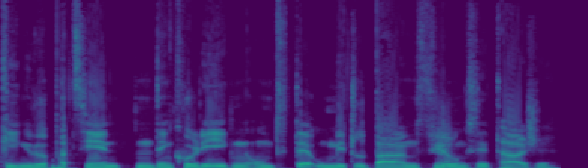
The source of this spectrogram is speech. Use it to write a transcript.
gegenüber Patienten, den Kollegen und der unmittelbaren Führungsetage?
